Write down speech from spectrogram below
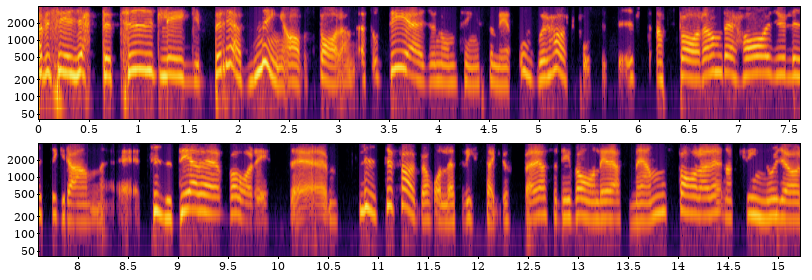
Ja, vi ser jättetydlig breddning av sparandet och det är ju någonting som är oerhört positivt. Att sparande har ju lite grann eh, tidigare varit eh, lite förbehållet vissa grupper. Alltså det är vanligare att män sparar än att kvinnor gör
